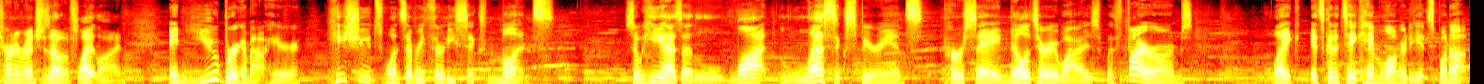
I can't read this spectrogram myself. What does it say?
turning wrenches out of the flight line, and you bring him out here. He shoots once every 36 months, so he has a lot less experience per se, military wise, with firearms. Like it's going to take him longer to get spun up.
